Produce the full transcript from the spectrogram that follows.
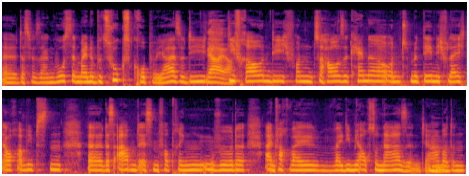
äh, dass wir sagen, wo ist denn meine Bezugsgruppe? Ja, also die, ja, ja. die Frauen, die ich von zu Hause kenne und mit denen ich vielleicht auch am liebsten äh, das Abendessen verbringen würde, einfach weil, weil die mir auch so nah sind. Ja, mhm. aber dann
